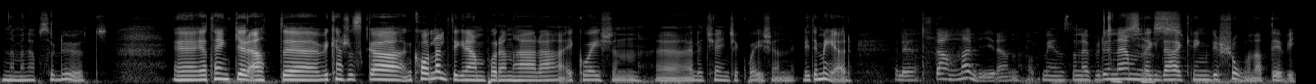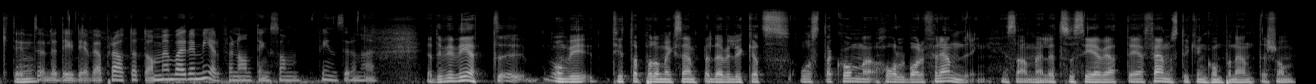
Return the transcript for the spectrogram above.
Nej men absolut. Eh, jag tänker att eh, vi kanske ska kolla lite grann på den här eh, equation, eller change equation, lite mer. Eller stanna vid den åtminstone. För du nämnde det här kring vision, att det är viktigt. Mm. Eller det är det vi har pratat om. Men vad är det mer för någonting som finns i den här? Ja, det vi vet, om vi tittar på de exempel där vi lyckats åstadkomma hållbar förändring i samhället, så ser vi att det är fem stycken komponenter som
